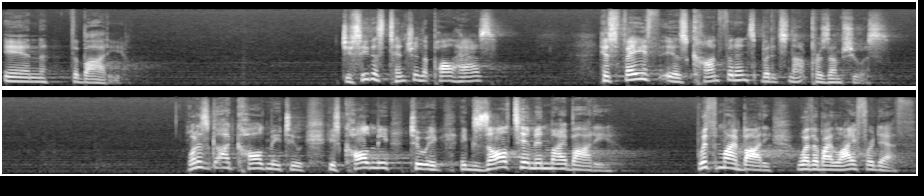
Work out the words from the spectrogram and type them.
in the body. Do you see this tension that Paul has? His faith is confidence, but it's not presumptuous. What has God called me to? He's called me to exalt Him in my body, with my body, whether by life or death.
